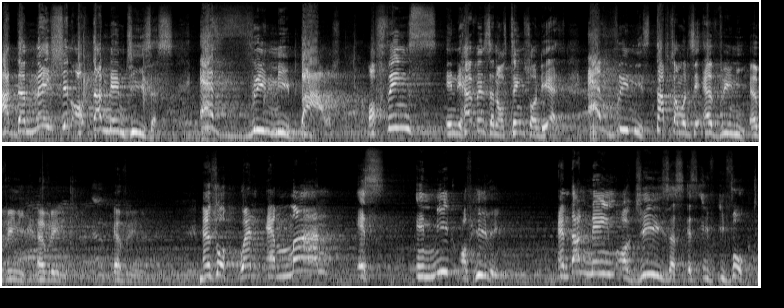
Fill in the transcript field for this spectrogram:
At the mention of that name, Jesus, every knee bows of things in the heavens and of things on the earth. Every knee. Stop somebody say, every knee, every knee, every knee, every knee. And so, when a man is in need of healing and that name of Jesus is evoked,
